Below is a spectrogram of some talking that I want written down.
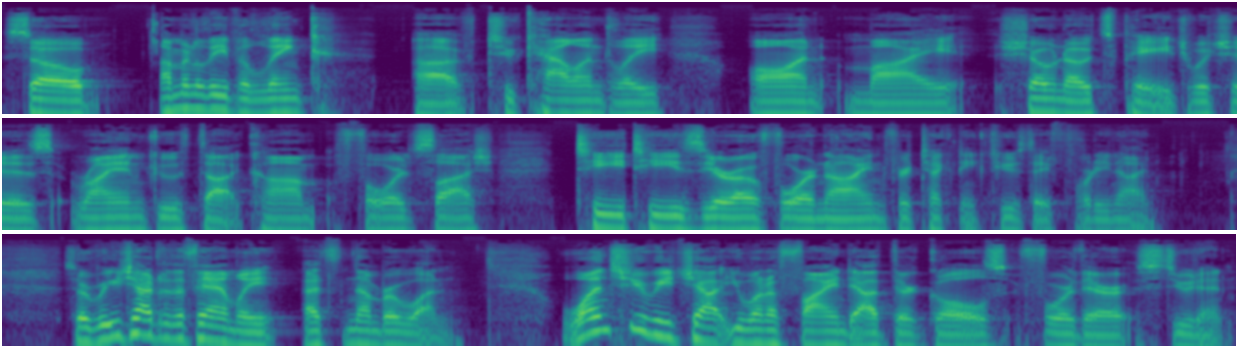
So, I'm going to leave a link uh, to Calendly on my show notes page, which is ryanguth.com forward slash TT049 for Technique Tuesday 49. So reach out to the family. That's number one. Once you reach out, you want to find out their goals for their student,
